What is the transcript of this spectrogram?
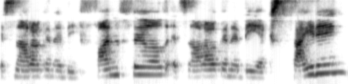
It's not all going to be fun filled. It's not all going to be exciting.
